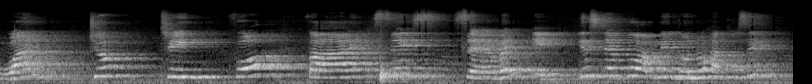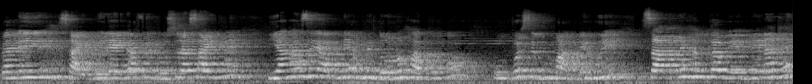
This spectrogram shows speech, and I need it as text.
one three four five six seven eight इस स्टेप को आपने दोनों हाथों से पहले साइड में रहेगा, फिर दूसरा साइड में। यहाँ से आपने अपने दोनों हाथों को ऊपर से घुमाते हुए साथ में हल्का वेव लेना है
